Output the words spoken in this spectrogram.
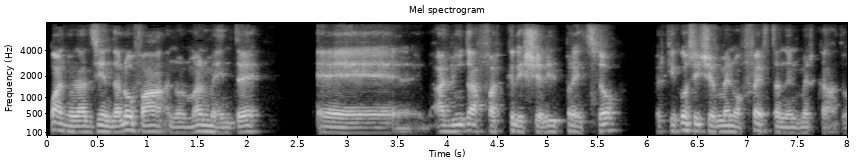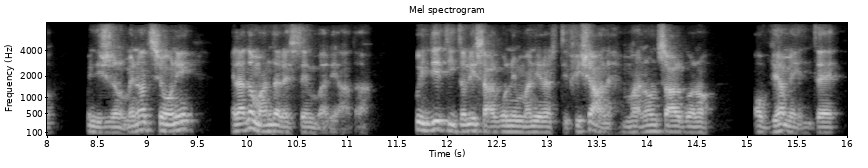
Quando un'azienda lo fa, normalmente eh, aiuta a far crescere il prezzo perché così c'è meno offerta nel mercato, quindi ci sono meno azioni e la domanda resta invariata. Quindi i titoli salgono in maniera artificiale, ma non salgono ovviamente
